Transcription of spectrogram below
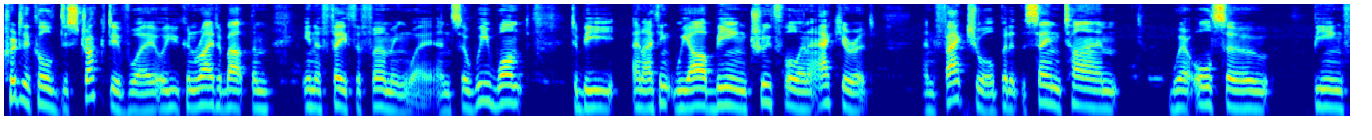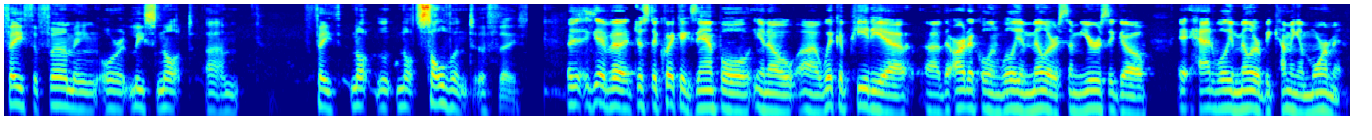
critical, destructive way, or you can write about them in a faith affirming way. And so we want to be, and I think we are being truthful and accurate and factual, but at the same time, we're also being faith affirming, or at least not um, faith, not not solvent of faith. Give a, just a quick example. You know, uh, Wikipedia, uh, the article in William Miller some years ago, it had William Miller becoming a Mormon.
